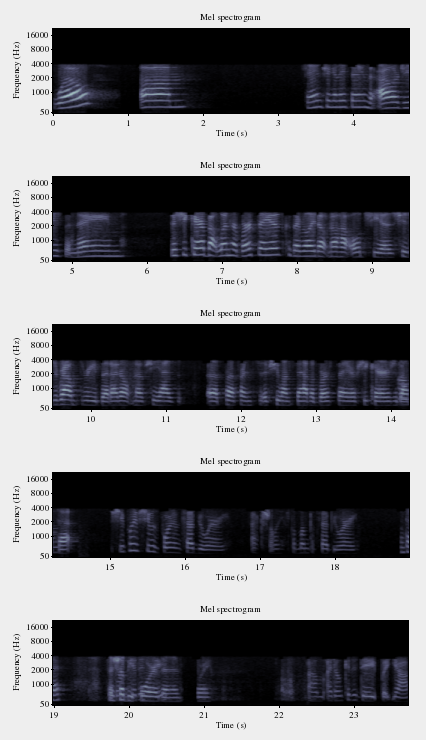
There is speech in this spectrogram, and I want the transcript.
Well, um, changing anything? The allergies, the name. Does she care about when her birthday is? Because I really don't know how old she is. She's around three, but I don't know if she has a preference if she wants to have a birthday or if she cares about um, that. She believes she was born in February, actually, the month of February. Okay. So she'll be four then in February. Um, I don't get a date, but yeah,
